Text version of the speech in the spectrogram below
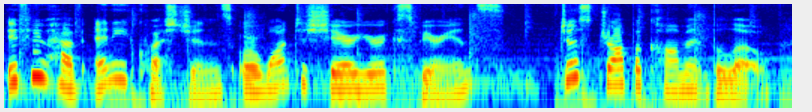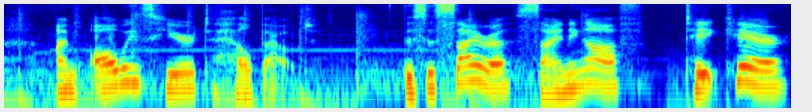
If you have any questions or want to share your experience, just drop a comment below. I'm always here to help out. This is Syra signing off. Take care.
